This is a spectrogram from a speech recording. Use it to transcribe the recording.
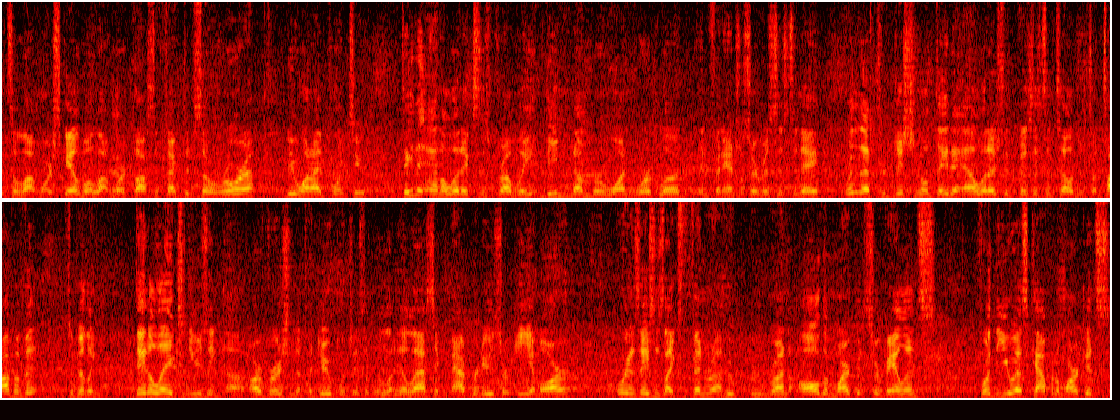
It's a lot more scalable, a lot more cost effective, so Aurora would be one I'd point to. Data analytics is probably the number one workload in financial services today, whether that's traditional data analytics with business intelligence on top of it, to building data lakes and using uh, our version of Hadoop, which is Elastic MapReduce or EMR, organizations like FINRA who, who run all the market surveillance for the US capital markets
